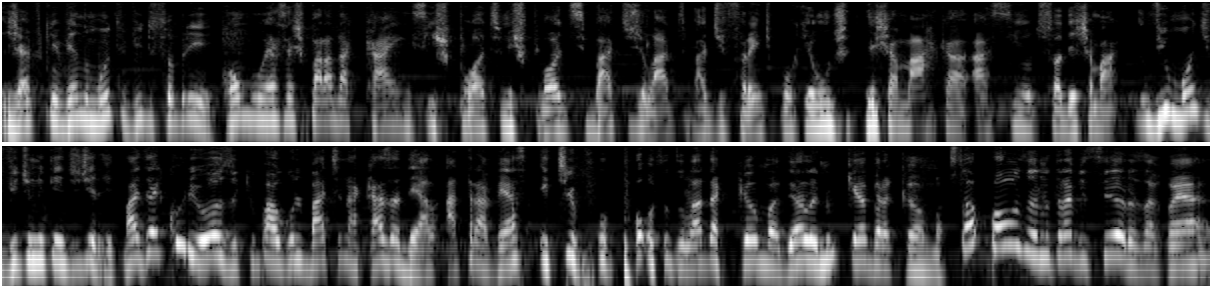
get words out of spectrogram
Já fiquei vendo muito vídeo sobre como essas paradas caem, se explode, se não explode, se bate de lado, se bate de frente, porque uns deixa marca assim, outros só deixa marca. Vi um monte de vídeo e não entendi direito. Mas é curioso que o bagulho bate na casa dela, atravessa e, tipo, pousa do lado da cama dela e não quebra a cama. Só pousa no travesseiro, sabe? é?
